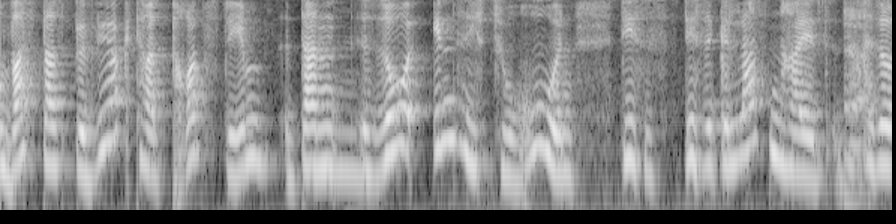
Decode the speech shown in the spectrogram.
Und was das bewirkt hat, trotzdem dann so in sich zu ruhen, dieses, diese Gelassenheit, Ja. also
